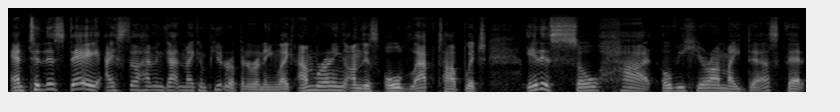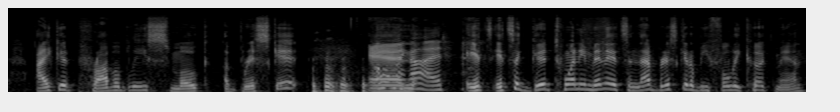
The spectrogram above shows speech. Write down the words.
And to this day, I still haven't gotten my computer up and running. Like, I'm running on this old laptop, which it is so hot over here on my desk that I could probably smoke a brisket. and oh my god. it's it's a good 20 minutes and that brisket will be fully cooked man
